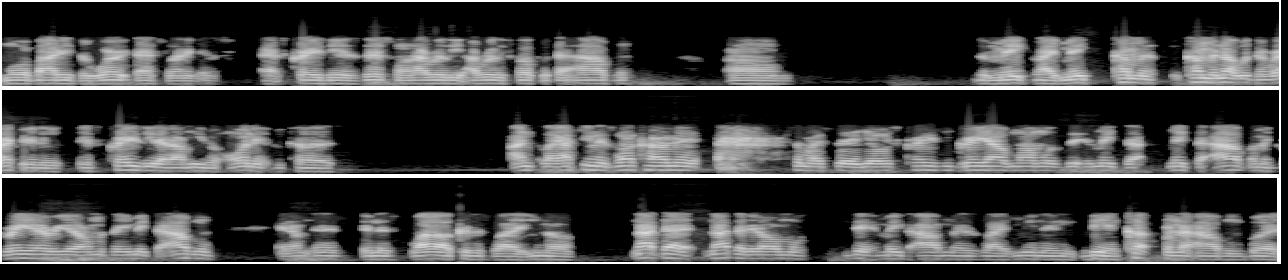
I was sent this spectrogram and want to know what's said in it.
more bodies of work. That's like as as crazy as this one. I really I really fuck with the album. Um, the make like make coming coming up with the record is it's crazy that I'm even on it because I like I seen this one comment. Somebody said, "Yo, it's crazy. Gray album almost didn't make the make the album. I mean, Gray area almost didn't make the album." And I'm and it's, and it's wild because it's like you know, not that not that it almost didn't make the album as like meaning being cut from the album, but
